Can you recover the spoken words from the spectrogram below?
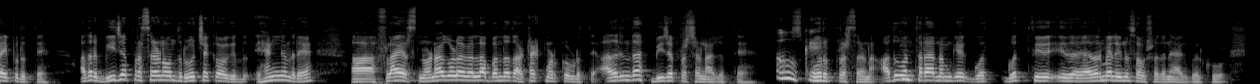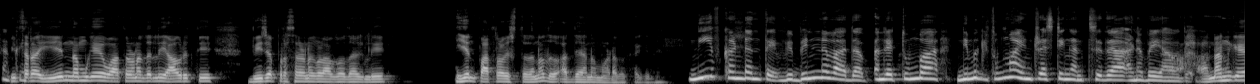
ಟೈಪ್ ಇರುತ್ತೆ. ಅದರ ಬೀಜ ಪ್ರಸರಣ ಒಂದು ರೋಚಕವಾಗಿದ್ದು ಹೆಂಗಂದರೆ ಫ್ಲೈಯರ್ಸ್ ನೊಣಗಳು ಅವೆಲ್ಲ ಬಂದು ಅದು ಅಟ್ರಾಕ್ಟ್ ಮಾಡ್ಕೊಬಿಡುತ್ತೆ. ಅದರಿಂದ ಬೀಜ ಪ್ರಸರಣ ಆಗುತ್ತೆ. ಸ್ಪೋರ್ ಪ್ರಸರಣ. ಅದು ಒಂಥರ ನಮಗೆ ಗೊತ್ ಗೊತ್ತಿ ಅದರ ಮೇಲೆ ಇನ್ನೂ ಸಂಶೋಧನೆ ಆಗಬೇಕು. ಈ ಥರ ಏನು ನಮಗೆ ವಾತಾವರಣದಲ್ಲಿ ಯಾವ ರೀತಿ ಬೀಜ ಪ್ರಸರಣಗಳಾಗೋದಾಗಲಿ ಏನು ಪಾತ್ರ ವಹಿಸ್ತದೆ ಅನ್ನೋದು ಅಧ್ಯಯನ ಮಾಡಬೇಕಾಗಿದೆ. ನೀವ್ ಕಂಡಂತೆ ವಿಭಿನ್ನವಾದ ಅಂದ್ರೆ ತುಂಬಾ ನಿಮಗೆ ತುಂಬಾ ಇಂಟ್ರೆಸ್ಟಿಂಗ್ ಅನ್ಸಿದ ಅಣಬೆ ಯಾವುದು? ನನಗೆ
